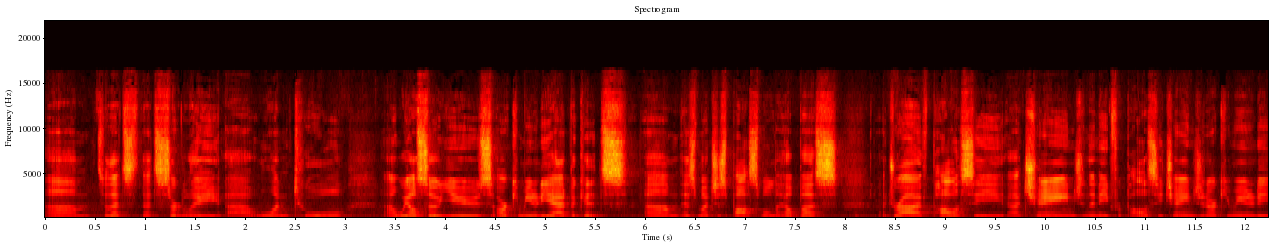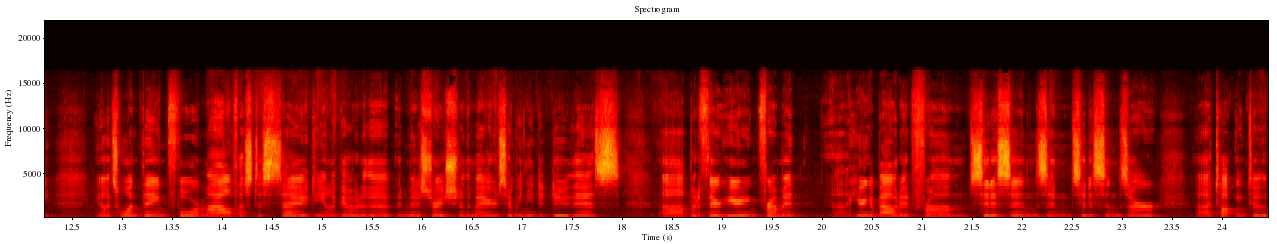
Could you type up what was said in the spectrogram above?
Um, so that's, that's certainly uh, one tool. Uh, we also use our community advocates um, as much as possible to help us uh, drive policy uh, change and the need for policy change in our community. You know, it's one thing for my office to say, to, you know, go to the administration or the mayor and say we need to do this, uh, but if they're hearing from it, uh, hearing about it from citizens, and citizens are uh, talking to the,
